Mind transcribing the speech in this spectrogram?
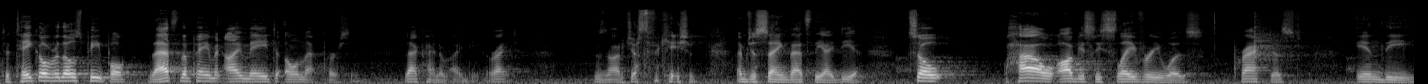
to take over those people. That's the payment I made to own that person. That kind of idea, right? This is not a justification. I'm just saying that's the idea. So, how obviously slavery was practiced in the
